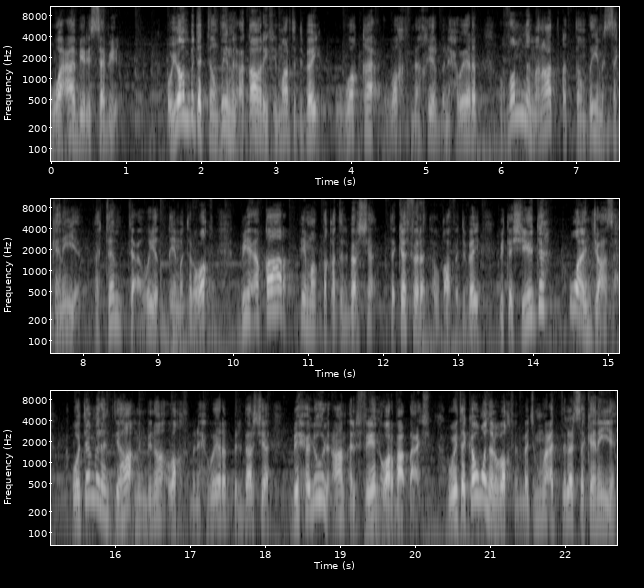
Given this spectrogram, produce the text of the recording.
وعابر السبيل. ويوم بدأ التنظيم العقاري في إمارة دبي وقع وقف نخيل بن حويرب ضمن مناطق التنظيم السكنية فتم تعويض قيمة الوقف بعقار في منطقة البرشا تكفلت أوقاف دبي بتشييده وإنجازه. وتم الانتهاء من بناء وقف بن حويرب بالبرشا بحلول عام 2014 ويتكون الوقف من مجموعة فلل سكنية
